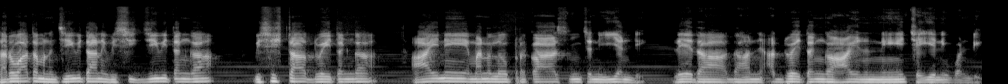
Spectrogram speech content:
తర్వాత మన జీవితాన్ని విశి జీవితంగా విశిష్టాద్వైతంగా ఆయనే మనలో ప్రకాశించనియ్యండి లేదా దాన్ని అద్వైతంగా ఆయనని చెయ్యనివ్వండి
